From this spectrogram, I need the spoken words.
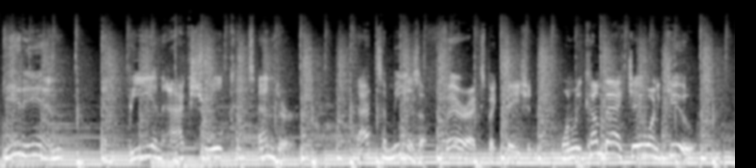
Get in and be an actual contender. That to me is a fair expectation. When we come back, J1Q.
